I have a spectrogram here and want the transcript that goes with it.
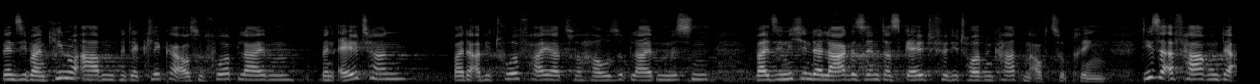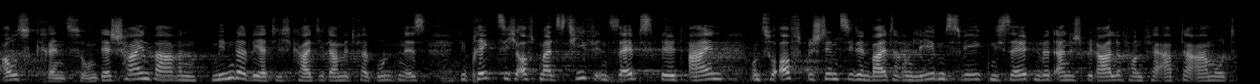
wenn sie beim Kinoabend mit der Clique außen vor bleiben, wenn Eltern bei der Abiturfeier zu Hause bleiben müssen, weil sie nicht in der Lage sind, das Geld für die teuren Karten aufzubringen. Diese Erfahrung der Ausgrenzung, der scheinbaren Minderwertigkeit, die damit verbunden ist, die prägt sich oftmals tief ins Selbstbild ein und zu oft bestimmt sie den weiteren Lebensweg. Nicht selten wird eine Spirale von vererbter Armut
